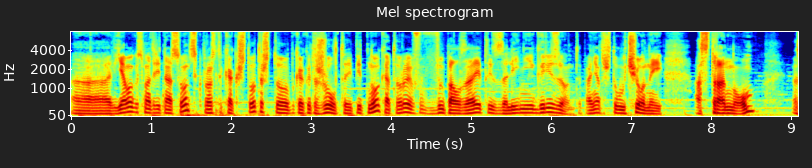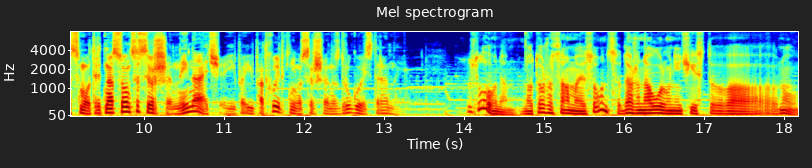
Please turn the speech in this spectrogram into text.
а, я могу смотреть на Солнце просто как что-то, что какое-то желтое пятно, которое выползает из-за линии горизонта. Понятно, что ученый астроном смотрит на Солнце совершенно иначе и, и подходит к нему совершенно с другой стороны. Условно, но то же самое Солнце, даже на уровне чистого ну,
